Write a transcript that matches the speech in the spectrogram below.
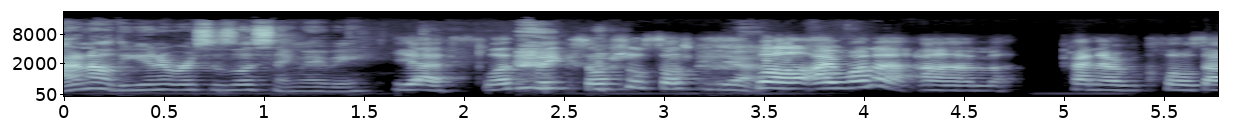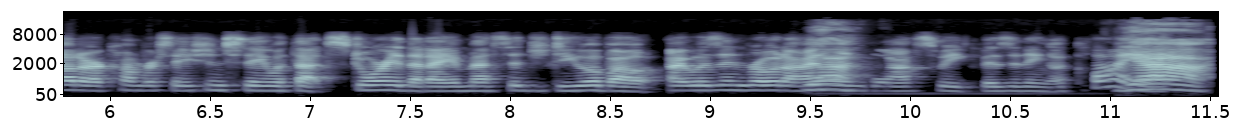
i don't know the universe is listening maybe Yes. Let's make social social. Yeah. Well, I want to um kind of close out our conversation today with that story that I messaged you about. I was in Rhode Island last week visiting a client. yeah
